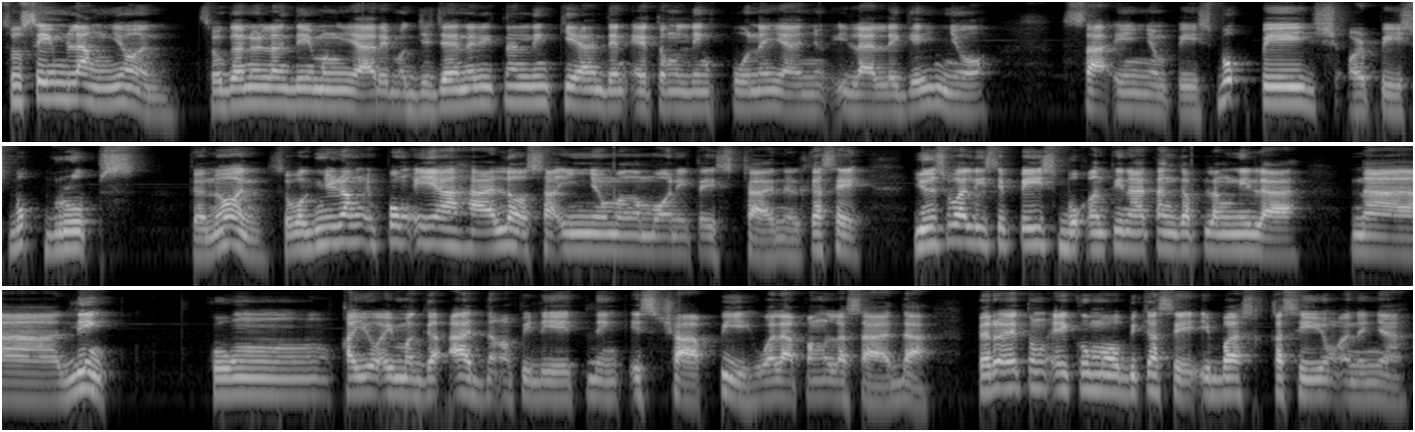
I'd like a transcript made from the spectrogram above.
So same lang yon. So ganun lang din mangyayari. Magge-generate ng link yan. Then etong link po na yan yung ilalagay nyo sa inyong Facebook page or Facebook groups. Ganon. So wag nyo lang pong ihahalo sa inyong mga monetized channel. Kasi usually si Facebook ang tinatanggap lang nila na link kung kayo ay mag-add ng affiliate link is Shopee, wala pang Lazada. Pero itong Ecomobi kasi, iba kasi yung ano niya,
